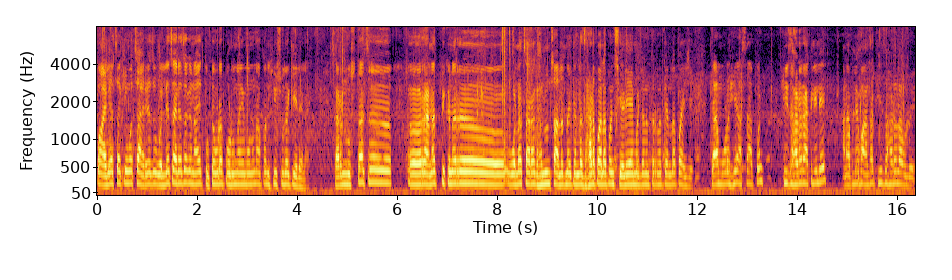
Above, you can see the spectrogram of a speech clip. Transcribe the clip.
पाल्याचा किंवा चाऱ्याचा वल्ल्या चाऱ्याचा का नाही तुटवडा पडू नये म्हणून आपण हे सुद्धा केलेला आहे. कारण नुसताच रानात पिकणार ओला चारा घालून चालत नाही त्यांना झाडपाला पण शेळी आहे म्हटल्यानंतर ना त्यांना पाहिजे. त्यामुळं हे असं आपण ही झाडं राखलेली आहेत आणि आपल्या बांधात ही झाडं लावलो आहे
